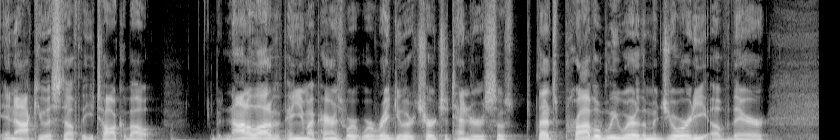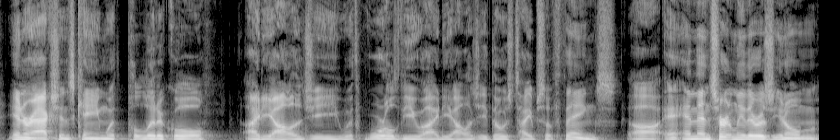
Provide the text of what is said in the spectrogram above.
innocuous stuff that you talk about, but not a lot of opinion. My parents were, were regular church attenders, so that's probably where the majority of their interactions came with political ideology, with worldview ideology, those types of things. Uh, and, and, then certainly there was, you know,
